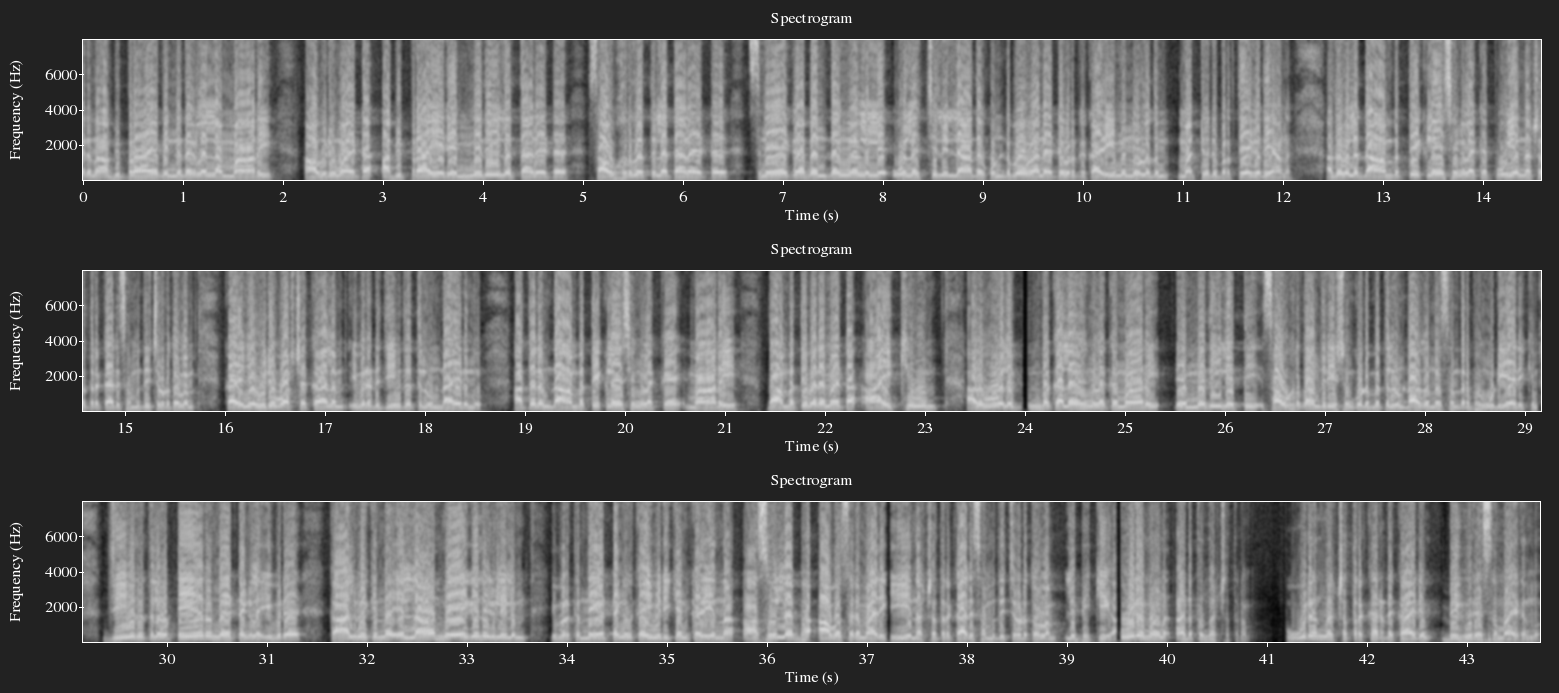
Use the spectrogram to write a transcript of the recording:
കഴിയുന്നതുമായിട്ടുണ്ടായിരുന്ന അഭിപ്രായ ഭിന്നതകളെല്ലാം മാറി അവരുമായിട്ട് അഭിപ്രായ രമ്യതയിലെത്താനായിട്ട് സൗഹൃദത്തിലെത്താനായിട്ട് സ്നേഹബന്ധങ്ങളിൽ ഉലച്ചിലില്ലാതെ കൊണ്ടുപോകാനായിട്ട് ഇവർക്ക് കഴിയുമെന്നുള്ളതും മറ്റൊരു പ്രത്യേകതയാണ്. അതുപോലെ ദാമ്പത്യ ക്ലേശങ്ങളൊക്കെ പൂയ നക്ഷത്രക്കാരെ സംബന്ധിച്ചിടത്തോളം കഴിഞ്ഞ ഒരു വർഷക്കാലം ഇവരുടെ ജീവിതത്തിൽ ഉണ്ടായിരുന്നു. അത്തരം ദാമ്പത്യ ക്ലേശങ്ങളൊക്കെ മാറി ദാമ്പത്യപരമായിട്ട് ഐക്യവും അതുപോലെ ബിംബകലഹങ്ങളൊക്കെ മാറി രമ്യതയിലെത്തി സൗഹൃദാന്തരീക്ഷം കുടുംബത്തിൽ ഉണ്ടാകുന്ന സന്ദർഭം കൂടിയായിരിക്കും ജീവിതത്തിലെ ഒട്ടേറെ നേട്ടങ്ങൾ ഇവരെ കാൽവെക്കുന്ന എല്ലാ മേഖലകളിലും ഇവർക്ക് നേട്ടങ്ങൾ കൈവരിക്കാൻ കഴിയുന്ന അസുലഭ അവസരമായിരിക്കും ഈ നക്ഷത്രക്കാരെ സംബന്ധിച്ചിടത്തോളം ലഭിക്കുക. പൂരമാണ് അടുത്ത നക്ഷത്രം. പൂരം നക്ഷത്രക്കാരുടെ കാര്യം ബഹുരസമായിരുന്നു.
